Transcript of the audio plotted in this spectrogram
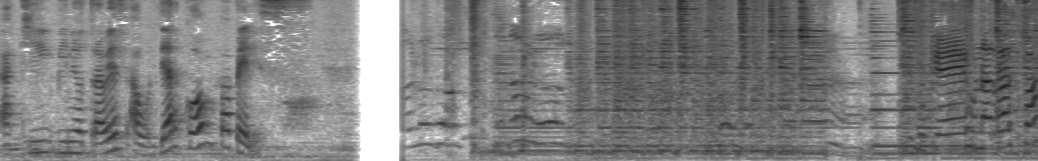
Aquí vine otra vez a voltear con papeles. qué es una raspa?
